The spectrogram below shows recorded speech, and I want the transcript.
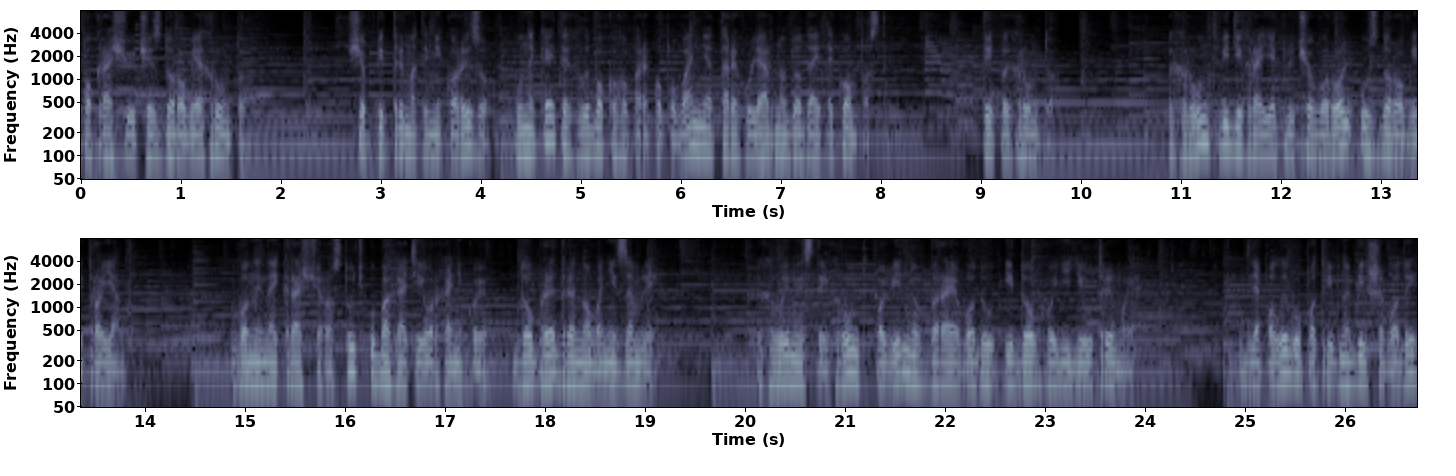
покращуючи здоров'я ґрунту. Щоб підтримати мікоризу, уникайте глибокого перекопування та регулярно додайте компост. Типи ґрунту. Ґрунт відіграє ключову роль у здоров'ї троянд. Вони найкраще ростуть у багатій органікою, добре дренованій землі. Глинистий ґрунт повільно вбирає воду і довго її утримує. Для поливу потрібно більше води,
